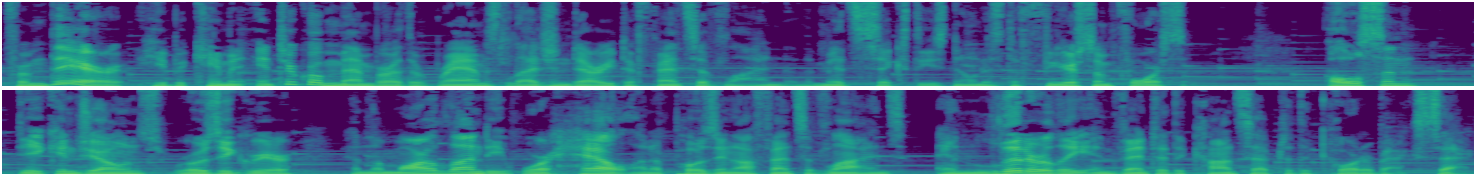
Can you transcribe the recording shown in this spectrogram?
From there, he became an integral member of the Rams' legendary defensive line of the mid 60s known as the Fearsome Foursome. Olsen, Deacon Jones, Rosie Grier, and Lamar Lundy were hell on opposing offensive lines and literally invented the concept of the quarterback sack.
